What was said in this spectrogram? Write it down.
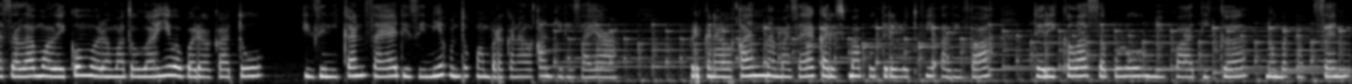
Assalamualaikum warahmatullahi wabarakatuh. Izinkan saya di sini untuk memperkenalkan diri saya. Perkenalkan, nama saya Karisma Putri Lutfi Alifah dari kelas 10 MIPA 3 nomor absen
